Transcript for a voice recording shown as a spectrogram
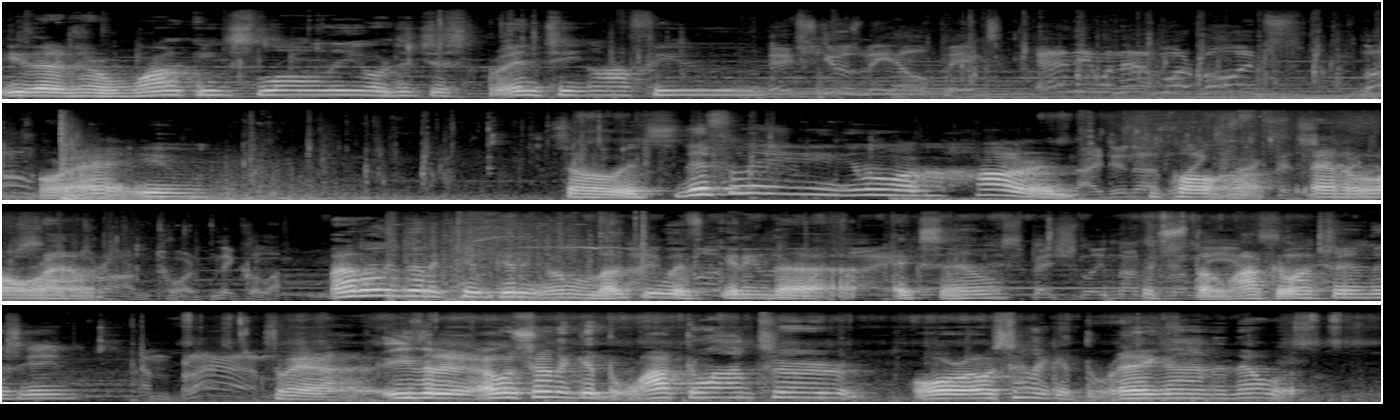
either they're walking slowly or they're just sprinting off you. Excuse me, Hellpigs. Anyone have more bullets? No? or at you. So it's definitely, you know, hard to pull like off at a low round. Celeron toward Nikolai, Not only did I keep getting unlucky with getting the XM, which is the the rocket launcher in this game. So yeah, either I was trying to get the rocket launcher or I was trying to get the ray gun, and that was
